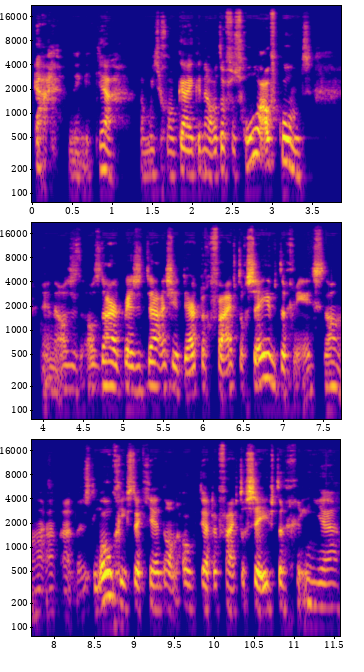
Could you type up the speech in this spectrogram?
ja, denk ik, ja, dan moet je gewoon kijken naar wat er van school afkomt. En als, het, als daar het percentage 30, 50, 70 is, dan, uh, dan, is het logisch dat je dan ook 30, 50, 70 in je,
